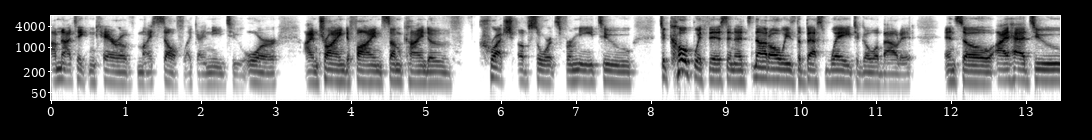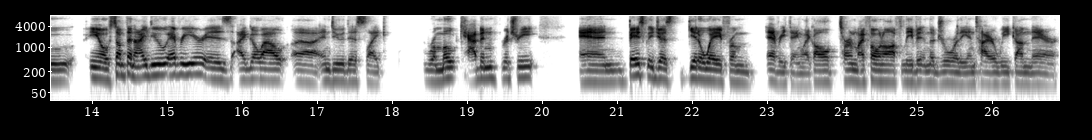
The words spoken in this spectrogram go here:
I'm not taking care of myself like I need to, or I'm trying to find some kind of crutch of sorts for me to to cope with this, and it's not always the best way to go about it. And so I had to, you know, something I do every year is I go out uh, and do this like remote cabin retreat and basically just get away from everything. Like I'll turn my phone off, leave it in the drawer the entire week I'm there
